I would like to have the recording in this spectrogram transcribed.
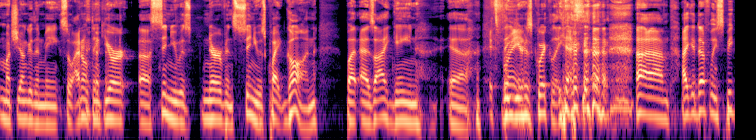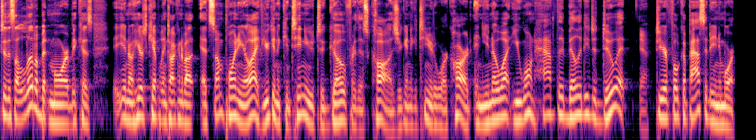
much younger than me, so I don't think your uh, sinew is nerve and sinew is quite gone. But as I gain uh, It's the years quickly, yes, um, I could definitely speak to this a little bit more because you know here's Kipling talking about at some point in your life you're going to continue to go for this cause. You're going to continue to work hard, and you know what? You won't have the ability to do it Yeah. to your full capacity anymore.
